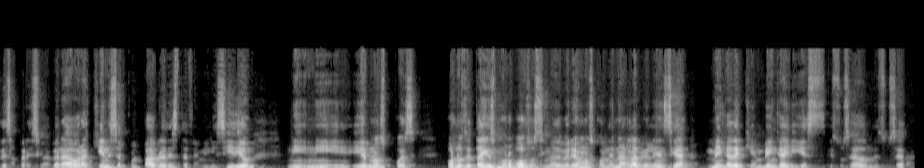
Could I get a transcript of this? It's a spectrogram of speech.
desapareció, ver ahora quién es el culpable de este feminicidio, ni, ni irnos pues por los detalles morbosos, sino deberíamos condenar la violencia, venga de quien venga y, es, y suceda donde suceda.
